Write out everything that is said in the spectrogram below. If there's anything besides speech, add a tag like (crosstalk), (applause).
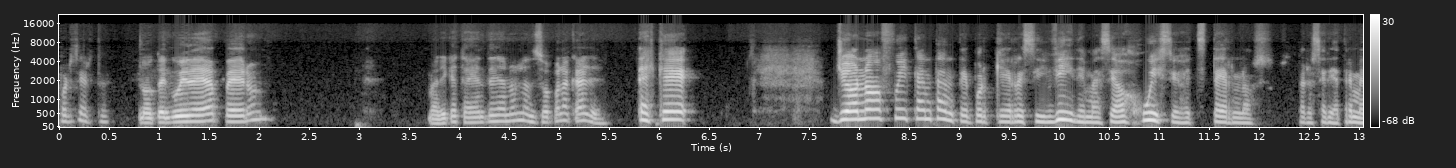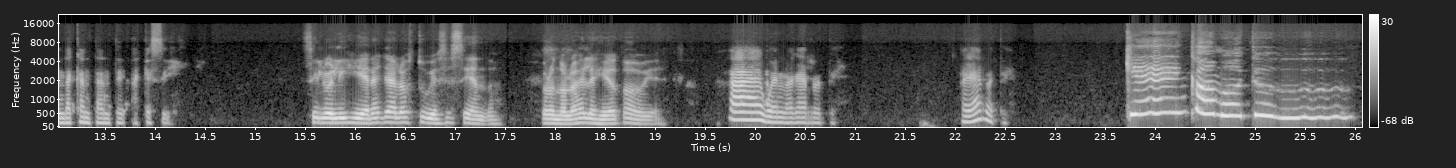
por cierto? No tengo idea, pero. Marica, esta gente ya nos lanzó para la calle. Es que yo no fui cantante porque recibí demasiados juicios externos, pero sería tremenda cantante, ¿a que sí? Si lo eligieras ya lo estuviese siendo, pero no lo has elegido todavía. Ay, bueno, agárrate. Agárrate. ¿Quién como tú?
